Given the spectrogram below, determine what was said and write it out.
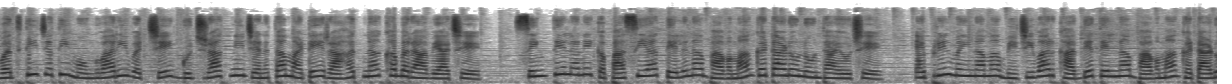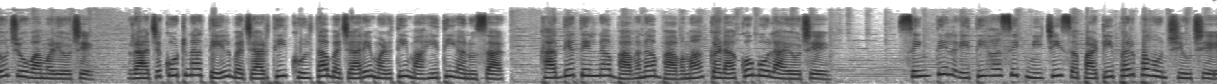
વધતી જતી મોંઘવારી વચ્ચે ગુજરાતની જનતા માટે રાહતના ખબર આવ્યા છે. સિંગતેલ અને કપાસિયા તેલના ભાવમાં ઘટાડો નોંધાયો છે. એપ્રિલ મહિનામાં બીજીવાર ખાદ્ય તેલના ભાવમાં ઘટાડો જોવા મળ્યો છે. રાજકોટના તેલ બજારથી ખુલતા બજારે મળતી માહિતી અનુસાર, ખાદ્ય તેલના ભાવના ભાવમાં કડાકો બોલાયો છે. સિંગતેલ ઐતિહાસિક નીચી સપાટી પર પહોંચ્યું છે.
